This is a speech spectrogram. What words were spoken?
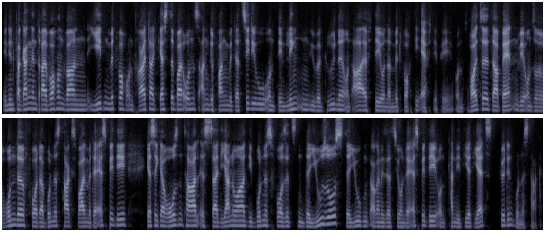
In den vergangenen drei Wochen waren jeden Mittwoch und Freitag Gäste bei uns, angefangen mit der CDU und den Linken über Grüne und AfD und am Mittwoch die FDP. Und heute, da beenden wir unsere Runde vor der Bundestagswahl mit der SPD. Jessica Rosenthal ist seit Januar die Bundesvorsitzende der Jusos, der Jugendorganisation der SPD und kandidiert jetzt für den Bundestag.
